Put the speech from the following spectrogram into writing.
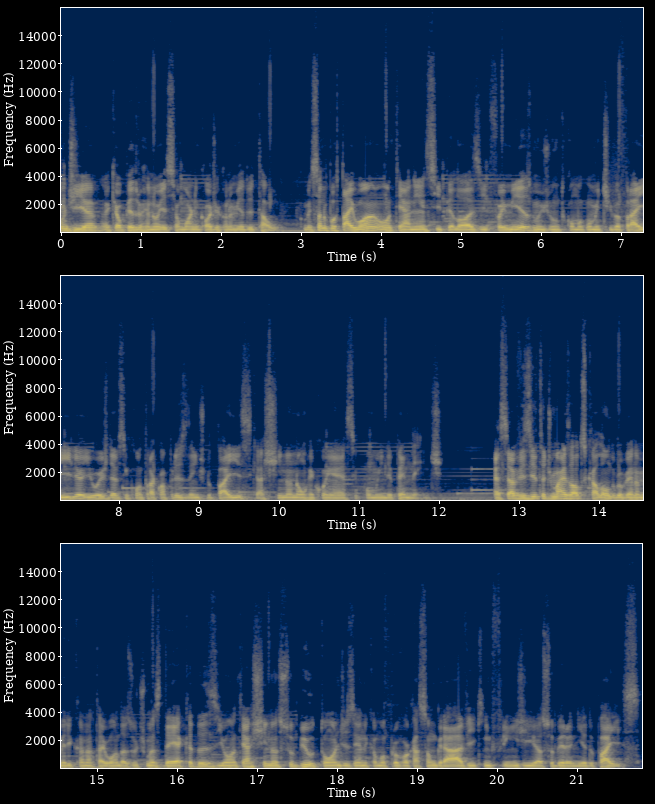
Bom dia, aqui é o Pedro Renault e esse é o Morning Call de Economia do Itaú. Começando por Taiwan, ontem a Nancy Pelosi foi mesmo junto com uma comitiva para a ilha e hoje deve se encontrar com a presidente do país que a China não reconhece como independente. Essa é a visita de mais alto escalão do governo americano a Taiwan das últimas décadas e ontem a China subiu o tom dizendo que é uma provocação grave que infringe a soberania do país.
